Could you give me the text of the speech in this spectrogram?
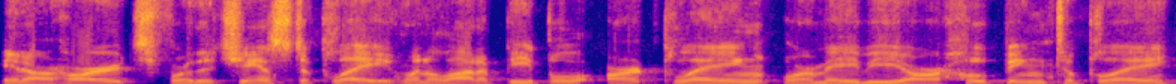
in our hearts for the chance to play when a lot of people aren't playing or maybe are hoping to play.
